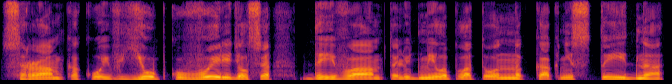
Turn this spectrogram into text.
Срам какой, в юбку вырядился! Да и вам-то, Людмила Платонна, как не стыдно!»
